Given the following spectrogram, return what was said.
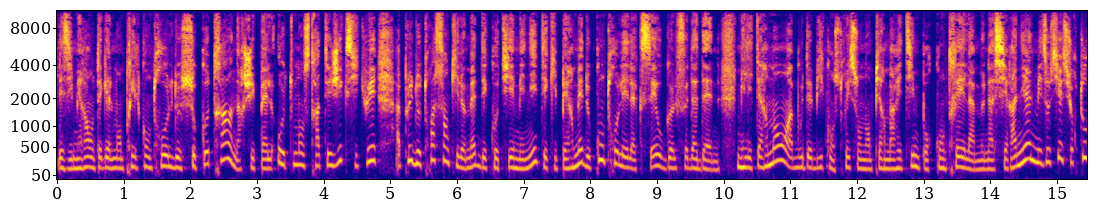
Les Émirats ont également pris le contrôle de Socotra, un archipel hautement stratégique situé à plus de 300 km des côtes yéménites et qui permet de contrôler l'accès au golfe d'Aden. Militairement, Abu Dhabi construit son empire maritime pour contrer la menace iranienne, mais aussi et surtout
